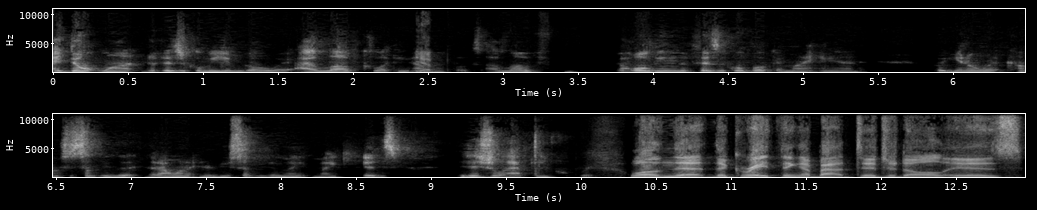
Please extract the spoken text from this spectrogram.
i don't want the physical medium to go away i love collecting Yep. comic books i love holding the physical book in my hand but you know when it comes to something that, that i want to introduce something to my, my kids the digital app great Well, and the the great thing about digital is,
